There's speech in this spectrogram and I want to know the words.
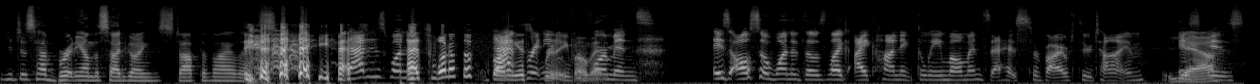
you just have Brittany on the side going, "Stop the violence." yes, That is one of that's one of the that funniest Brittany Brittany moments. performance is also one of those like iconic Glee moments that has survived through time. Is- Yeah. is,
